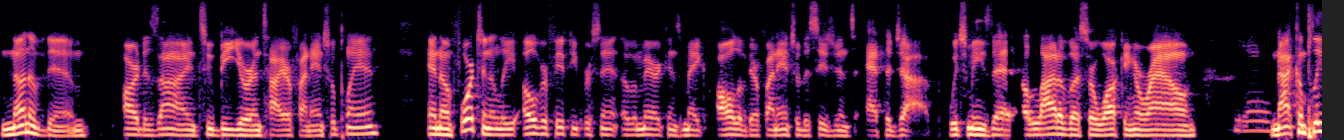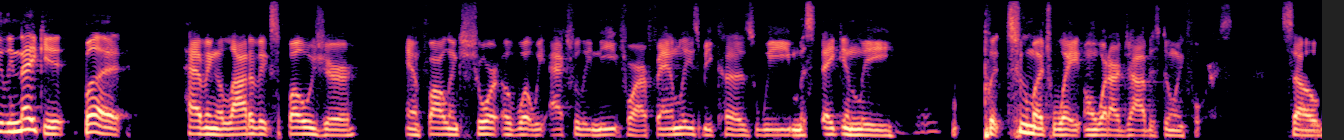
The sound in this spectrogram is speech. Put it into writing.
none of them are designed to be your entire financial plan. And unfortunately, over 50% of Americans make all of their financial decisions at the job, which means that a lot of us are walking around not completely naked, but having a lot of exposure and falling short of what we actually need for our families because we mistakenly mm-hmm. put too much weight on what our job is doing for us. So,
